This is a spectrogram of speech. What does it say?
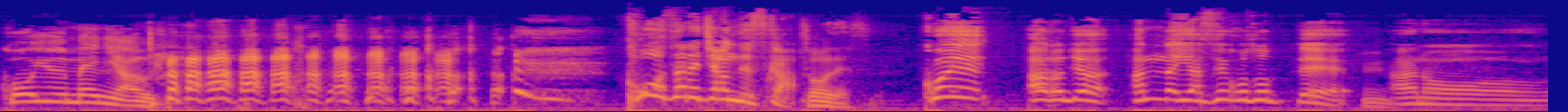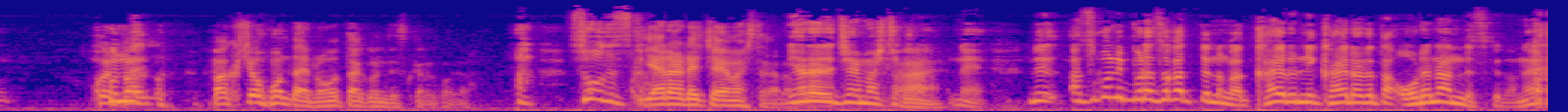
こういう目に遭う。こうされちゃうんですか？そうです。これ、あの、じゃあ、あんな痩せ細って、あのー、これ、爆爆笑問題の太田君ですから、これは。あ、そうですか？やられちゃいましたから。やられちゃいましたから、はいね。で、あそこにぶら下がってるのがカエルに変えられた俺なんですけどね。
